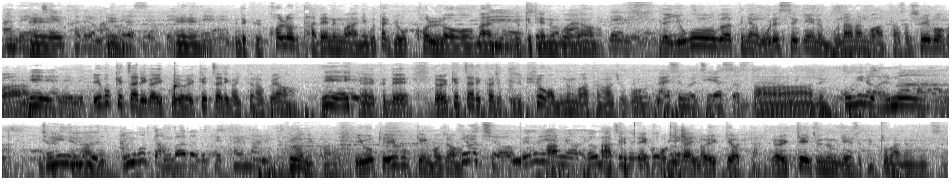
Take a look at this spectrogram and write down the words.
아 네 네. 제휴 카드를 만들었을 때 네. 네네 근데 그 컬러도 다 되는 거 아니고 딱 요 컬러만 네, 이렇게 되는 실버만. 거예요. 네네 근데 요거가 그냥 오래 쓰기에는 무난한 것 같아서 실버가 네네네네 7개짜리가 있고 10개짜리가 있더라고요. 네 네, 근데 10개짜리까지 굳이 필요가 없는 것 같아가지고 말씀을 드렸었어요 아, 네. 거기는 얼마 저희는 109만 원. 아무것도 안 받아도 108만 원 그러니까 7개 7개인 거죠? 그렇죠 왜 아, 그러냐면 여기 아 지금 그때 일곱 거기가 개. 10개였다. 10개 주는 게에서 109만 원이었어요.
